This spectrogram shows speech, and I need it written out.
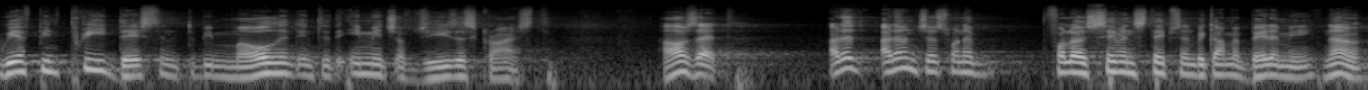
we have been predestined to be molded into the image of Jesus Christ. How's that? I don't, I don't just want to follow seven steps and become a better me. No,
